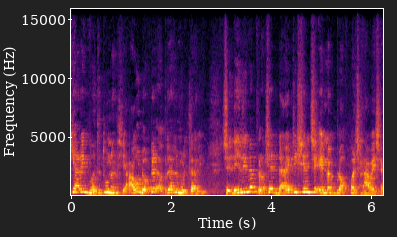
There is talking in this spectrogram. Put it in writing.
ક્યારેય વધતું નથી. આવું ડૉક્ટર અબરાર મુલતાની જે દિલ્હીના પ્રખ્યાત ડાયટિશિયન છે, એમના બ્લોગ પર જણાવે છે.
